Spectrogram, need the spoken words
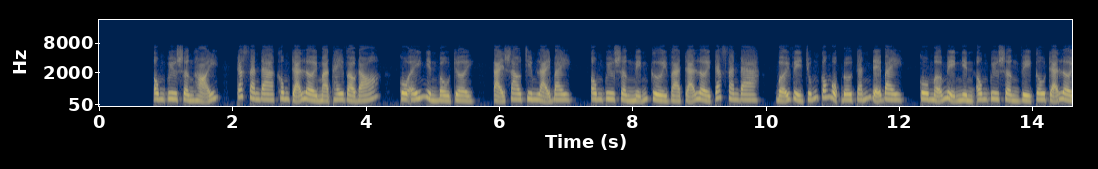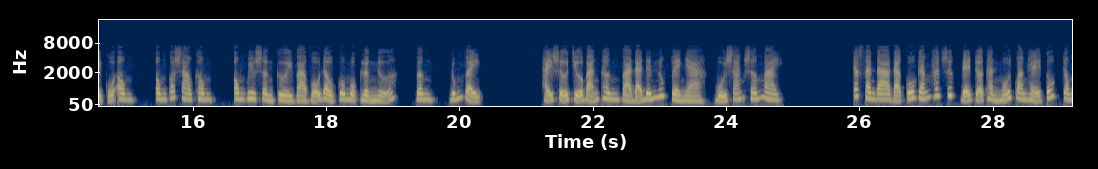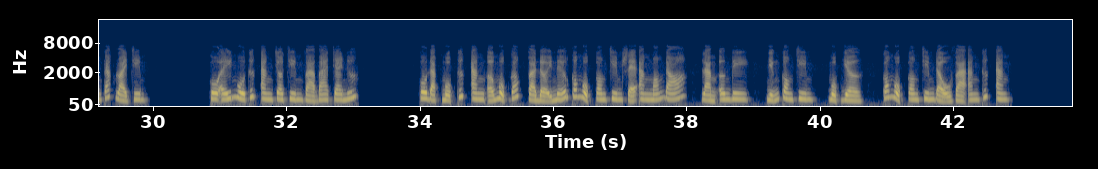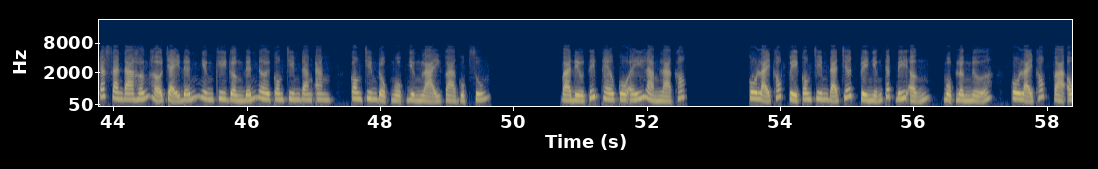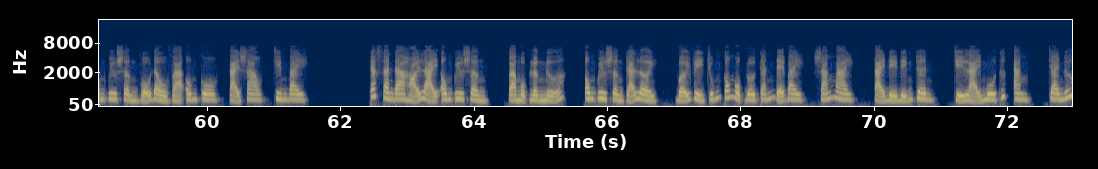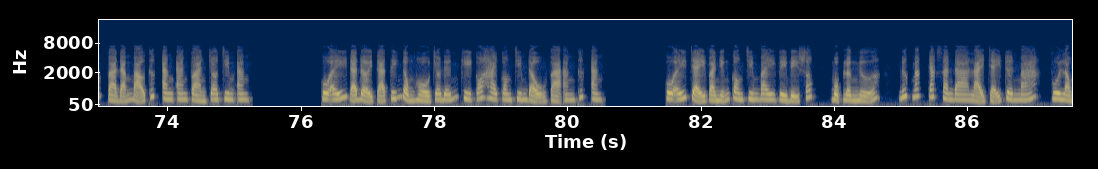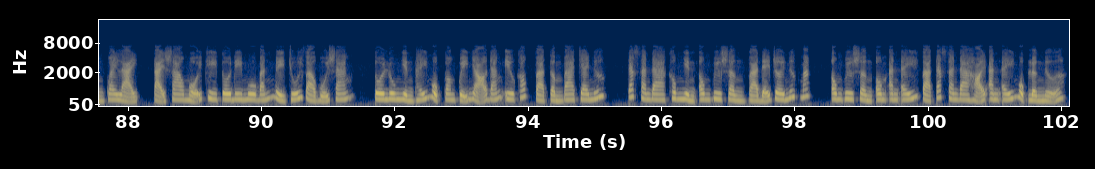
Ông Wilson hỏi, Cassandra không trả lời mà thay vào đó, cô ấy nhìn bầu trời, tại sao chim lại bay? Ông Wilson mỉm cười và trả lời Cassandra, bởi vì chúng có một đôi cánh để bay, cô mở miệng nhìn ông Wilson vì câu trả lời của ông, ông có sao không? Ông Wilson cười và vỗ đầu cô một lần nữa, vâng, đúng vậy, hãy sửa chữa bản thân và đã đến lúc về nhà, buổi sáng sớm mai. Cassandra đã cố gắng hết sức để trở thành mối quan hệ tốt trong các loài chim. Cô ấy mua thức ăn cho chim và ba chai nước. Cô đặt một thức ăn ở một góc và đợi nếu có một con chim sẽ ăn món đó, làm ơn đi, những con chim, một giờ, có một con chim đậu và ăn thức ăn. Cassandra hớn hở chạy đến nhưng khi gần đến nơi con chim đang ăn, con chim đột ngột dừng lại và gục xuống và điều tiếp theo cô ấy làm là khóc. Cô lại khóc vì con chim đã chết vì những cách bí ẩn, một lần nữa, cô lại khóc và ông Wilson vỗ đầu và ôm cô, tại sao, chim bay. Cassandra hỏi lại ông Wilson, và một lần nữa, ông Wilson trả lời, bởi vì chúng có một đôi cánh để bay, sáng mai, tại địa điểm trên, chị lại mua thức ăn, chai nước và đảm bảo thức ăn an toàn cho chim ăn. Cô ấy đã đợi cả tiếng đồng hồ cho đến khi có hai con chim đậu và ăn thức ăn. Cô ấy chạy và những con chim bay vì bị sốc, một lần nữa, nước mắt Cassandra lại chảy trên má, vui lòng quay lại, tại sao mỗi khi tôi đi mua bánh mì chuối vào buổi sáng, tôi luôn nhìn thấy một con quỷ nhỏ đáng yêu khóc và cầm ba chai nước, Cassandra không nhìn ông Wilson và để rơi nước mắt, ông Wilson ôm anh ấy và Cassandra hỏi anh ấy một lần nữa.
